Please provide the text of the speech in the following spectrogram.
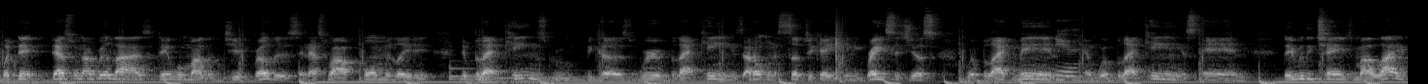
But that, that's when I realized they were my legit brothers, and that's why I formulated the Black Kings group because we're Black Kings. I don't want to subjugate any race. It's just we're Black men yeah. and we're Black Kings, and they really changed my life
